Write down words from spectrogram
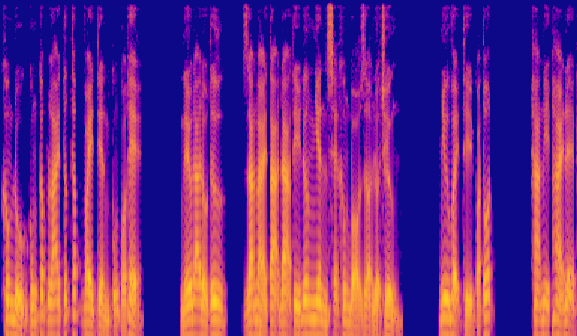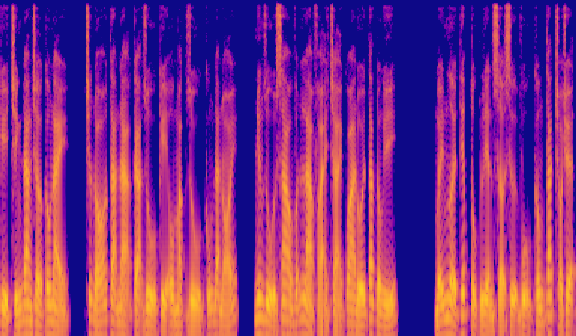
không đủ cung cấp lãi tức thấp vay tiền cũng có thể. Nếu đã đầu tư, gian này tạ đạ thì đương nhiên sẽ không bỏ dở nửa chừng. Như vậy thì quá tốt. Hạ nghị hai đệ kỳ chính đang chờ câu này, trước đó tạ nạ cả dù kỳ ô mặc dù cũng đã nói, nhưng dù sao vẫn là phải trải qua đối tác đồng ý. Mấy người tiếp tục liền sở sự vụ công tác trò chuyện,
